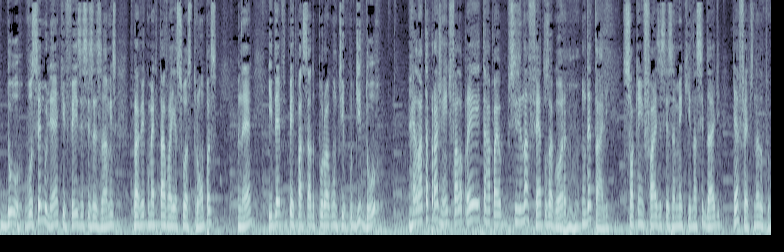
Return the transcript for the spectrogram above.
dor. Você, mulher, que fez esses exames para ver como é que tava aí as suas trompas, né? E deve ter passado por algum tipo de dor. Relata pra gente, fala pra, eita rapaz, eu preciso ir na Fetos agora. Uhum. Um detalhe, só quem faz esse exame aqui na cidade é a Fetos, né, doutor?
